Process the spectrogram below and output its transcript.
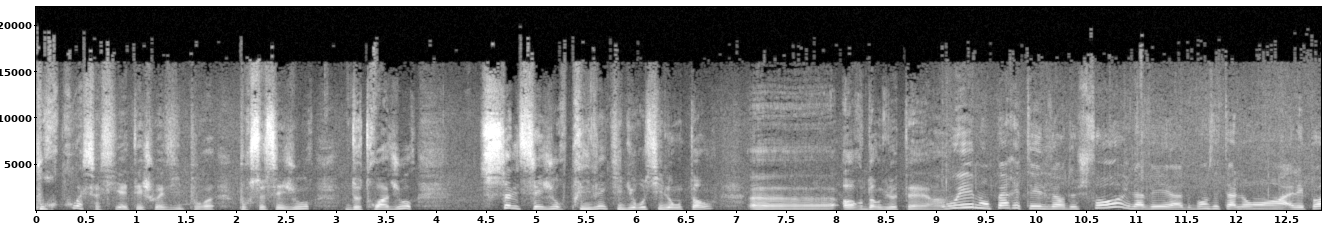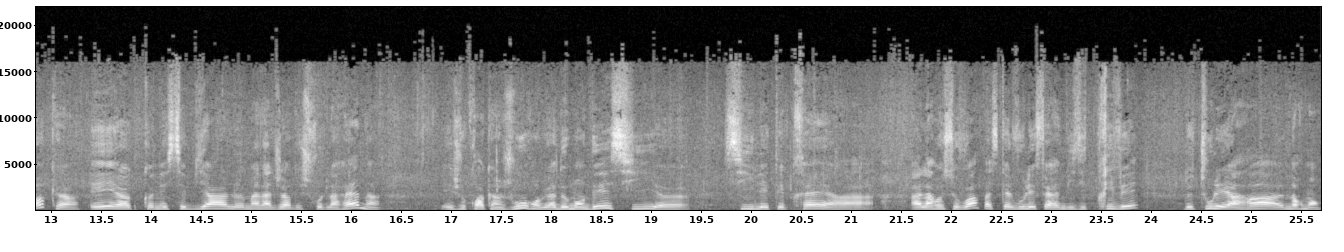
pourquoi Sassy a été choisie pour, pour ce séjour de trois jours? Seul séjour privé qui dure aussi longtemps euh, hors d'Angleterre. Hein. Oui, mon père était éleveur de chevaux, il avait euh, de bons étalons à l'époque et euh, connaissait bien le manager des chevaux de la reine. Et je crois qu'un jour, on lui a demandé si, s'il était prêt à, la recevoir parce qu'elle voulait faire une visite privée de tous les haras normands.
